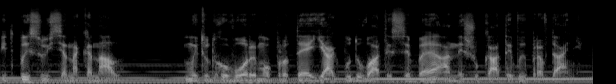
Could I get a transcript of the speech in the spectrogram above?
підписуйся на канал. Ми тут говоримо про те, як будувати себе, а не шукати виправдань.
